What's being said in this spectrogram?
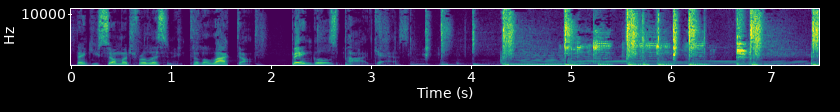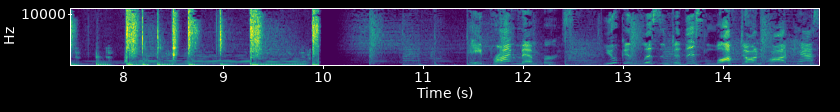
thank you so much for listening to the Locked On Bengals podcast. Hey, Prime members you can listen to this Locked On podcast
